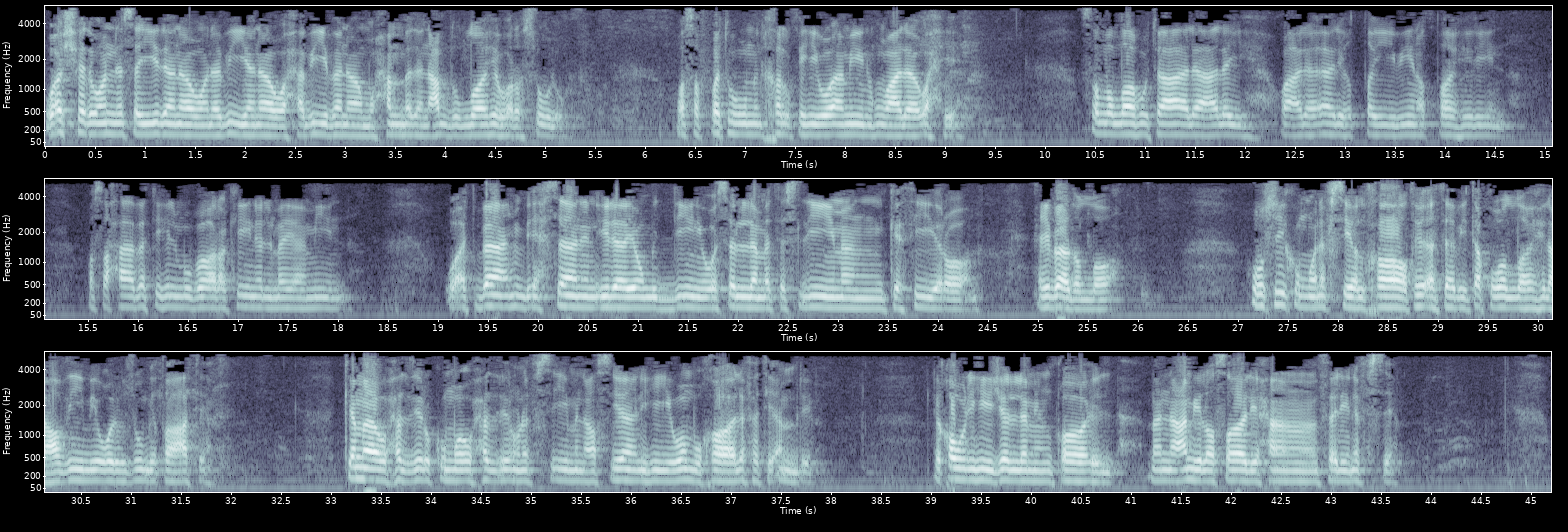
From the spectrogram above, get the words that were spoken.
وأشهد أن سيدنا ونبينا وحبيبنا محمدا عبد الله ورسوله وصفته من خلقه وأمينه على وحيه. صلى الله تعالى عليه وعلى آله الطيبين الطاهرين وصحابته المباركين الميامين وأتباعهم بإحسان إلى يوم الدين وسلم تسليما كثيرا. عباد الله أوصيكم ونفسي الخاطئة بتقوى الله العظيم ولزوم طاعته. كما أحذركم وأحذر نفسي من عصيانه ومخالفة أمره. لقوله جل من قائل من عمل صالحا فلنفسه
